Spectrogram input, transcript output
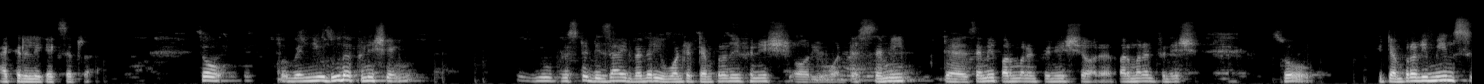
acrylic, etc. So, so when you do the finishing, you just decide whether you want a temporary finish or you want a semi semi permanent finish or a permanent finish. So temporary means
